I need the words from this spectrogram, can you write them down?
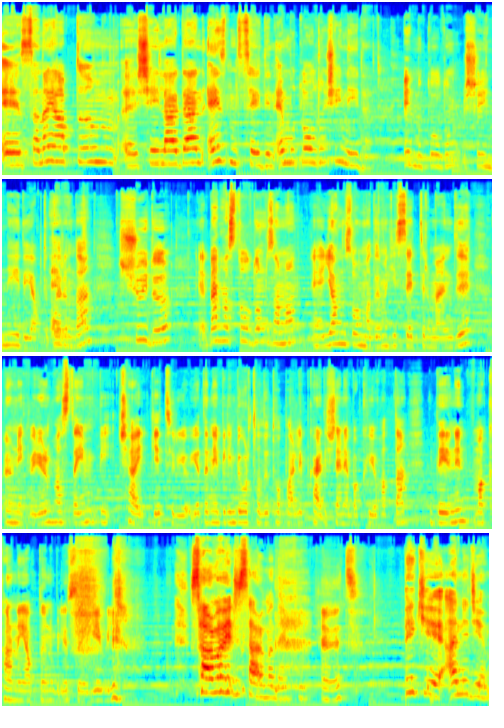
e, sana yaptığım e, şeylerden en sevdiğin, en mutlu olduğun şey neydi? En mutlu olduğum şey neydi yaptıklarından? Şuydu. e, Ben hasta olduğum zaman e, yalnız olmadığımı hissettirmendi. Örnek veriyorum hastayım bir çay getiriyor ya da ne bileyim bir ortalığı toparlayıp kardeşlerine bakıyor. Hatta derinin makarna yaptığını bile söyleyebilir. Sarma verir sarma da yapayım. evet. Peki anneciğim,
